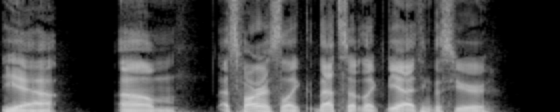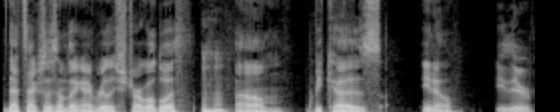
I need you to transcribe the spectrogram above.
Yeah. Um as far as like that stuff like yeah, I think this year that's actually something I really struggled with Mm-hmm. um because you know, either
